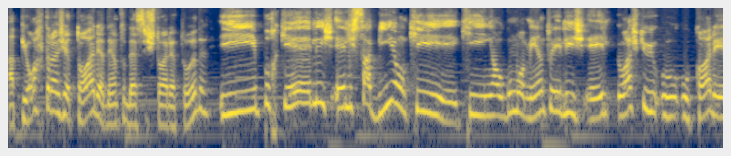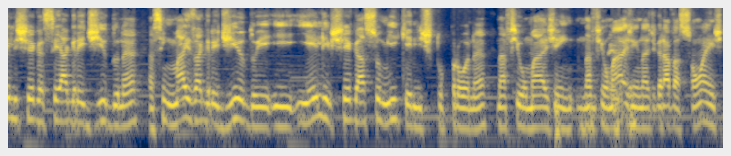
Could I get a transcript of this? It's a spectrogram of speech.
a pior trajetória dentro dessa história toda, e porque eles, eles sabiam que, que em algum momento eles. Ele, eu acho que o, o Corey ele chega a ser agredido, né? Assim, mais agredido, e, e, e ele chega a assumir que ele estuprou, né? Na filmagem, na filmagem, nas gravações.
